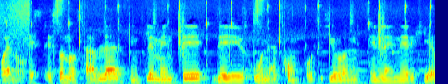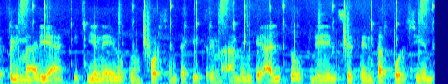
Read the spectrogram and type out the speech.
bueno, esto nos habla simplemente de una composición en la energía primaria que tiene un porcentaje extremadamente alto del 70%.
